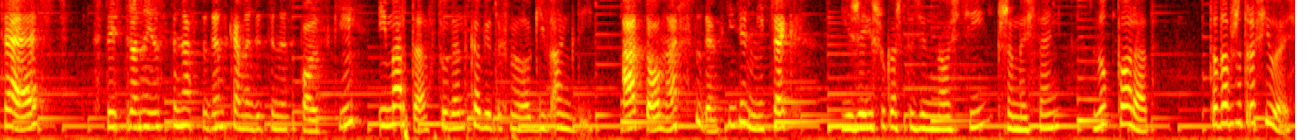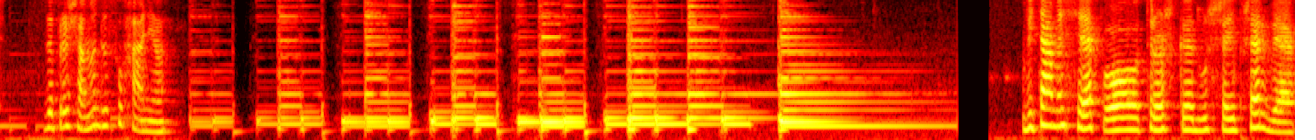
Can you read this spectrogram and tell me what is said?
Cześć! Z tej strony Justyna, studentka medycyny z Polski. I Marta, studentka biotechnologii w Anglii. A to nasz studencki dzienniczek. Jeżeli szukasz codzienności, przemyśleń lub porad, to dobrze trafiłeś. Zapraszamy do słuchania. Witamy się po troszkę dłuższej przerwie,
